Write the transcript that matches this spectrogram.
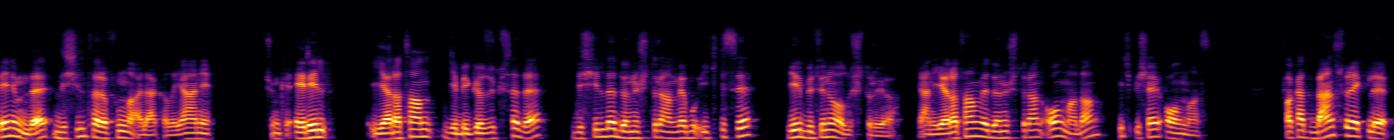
Benim de dişil tarafımla alakalı yani çünkü eril yaratan gibi gözükse de dişilde dönüştüren ve bu ikisi bir bütünü oluşturuyor. Yani yaratan ve dönüştüren olmadan hiçbir şey olmaz. Fakat ben sürekli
